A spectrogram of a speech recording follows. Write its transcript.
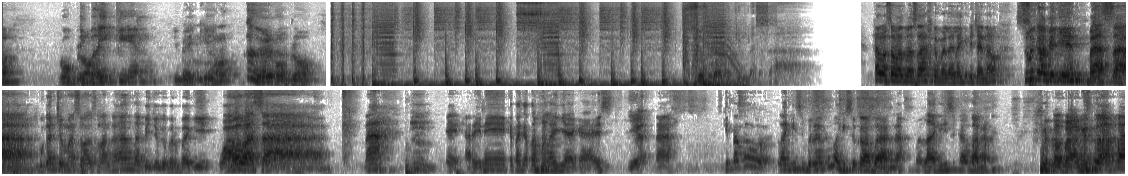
goblok, dibaikin. dibaikin, Eh, goblok. Suka bikin basah. Halo sobat basah, kembali lagi di channel Suka bikin basah. Bukan cuma soal selangkangan, tapi juga berbagi wawasan. Nah, Hmm, oke hari ini kita ketemu lagi ya guys. iya. Nah, kita tuh lagi sebenarnya tuh lagi suka banget, lagi suka banget. Suka banget tuh apa?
